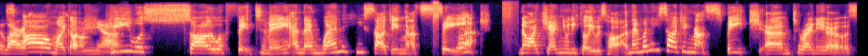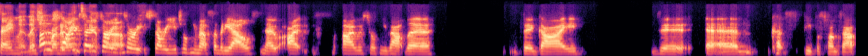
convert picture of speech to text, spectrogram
Solaris. Oh my god. yeah. He was so fit to me. And then when he started doing that speech, no, I genuinely thought he was hot. And then when he started doing that speech um, to Rhaenyra saying that they should Oh, run sorry, away sorry, together. sorry, sorry, sorry. You're talking about somebody else. No, I, I was talking about the, the guy that um cuts people's tongues out.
